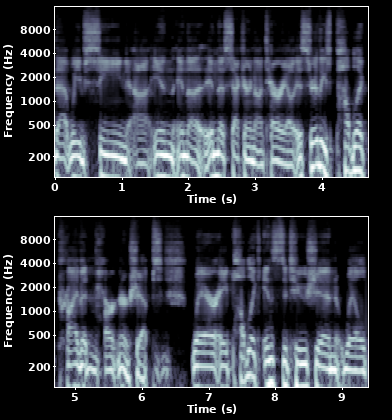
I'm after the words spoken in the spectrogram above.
that we've seen uh, in in the in this sector in Ontario is through these public private mm-hmm. partnerships, mm-hmm. where a public institution will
